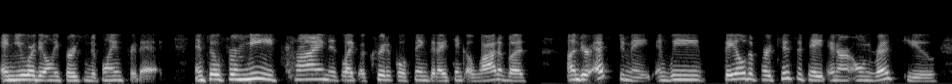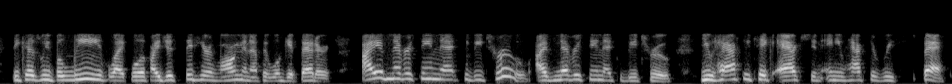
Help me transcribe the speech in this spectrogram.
And you are the only person to blame for that. And so for me, time is like a critical thing that I think a lot of us underestimate and we fail to participate in our own rescue because we believe like well if i just sit here long enough it will get better i have never seen that to be true i've never seen that to be true you have to take action and you have to respect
